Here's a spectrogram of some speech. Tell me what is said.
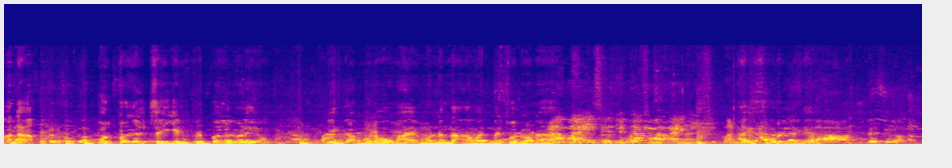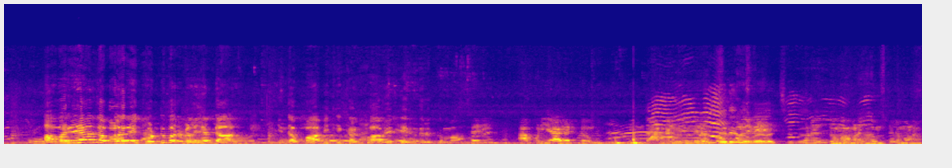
அதான். முற்பகல் செய்யின் பிற்பகல் விளையும். நீ கம்முனும் வாய முன்னும் தான் அவன் மாதிரி சொல்லுவானா? ஐஸ் கூட இல்லைங்க அவரே அந்த மலரை கொண்டு வரவில்லை என்றால் இந்த பாவிக்கு கண் பார்வை தெரிந்திருக்குமா? சரி அப்படியாகட்டும். இந்த அவனுக்கும் திருமணம்.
